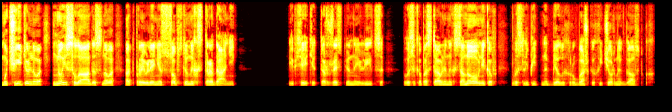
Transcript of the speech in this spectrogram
мучительного, но и сладостного от проявления собственных страданий. И все эти торжественные лица высокопоставленных сановников в ослепительно-белых рубашках и черных галстуках.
